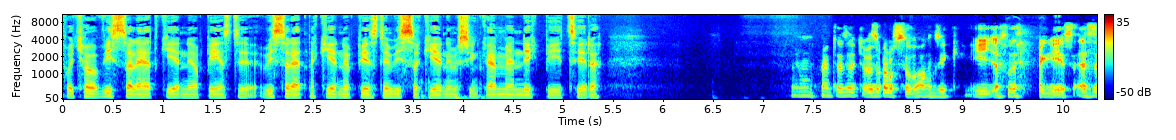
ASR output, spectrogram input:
hogyha vissza lehet kérni a pénzt, vissza lehetne kérni a pénzt, én visszakérném, és inkább mennék PC-re. Hát ez egy, az rosszul hangzik, így az egész. Ez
